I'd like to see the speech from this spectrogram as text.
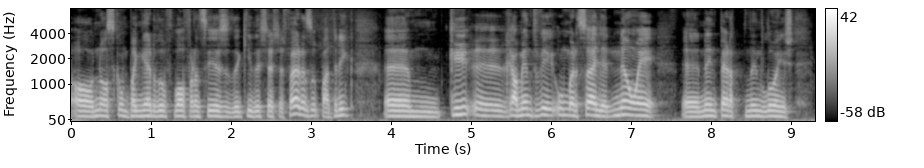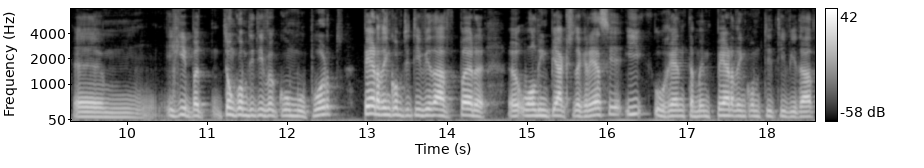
ao nosso companheiro do futebol francês daqui das sextas-feiras, o Patrick, que realmente vê o Marselha não é nem de perto nem de longe, equipa tão competitiva como o Porto, perdem competitividade para o Olympiacos da Grécia e o Rennes também perde em competitividade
